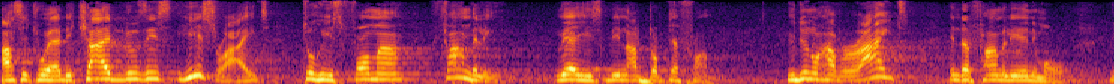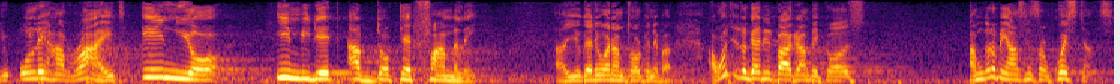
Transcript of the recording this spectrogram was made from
as it were, the child loses his right to his former family where he's been adopted from. You do not have right in that family anymore. You only have right in your immediate adopted family. Are you getting what I'm talking about? I want you to get this background because I'm going to be asking some questions.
